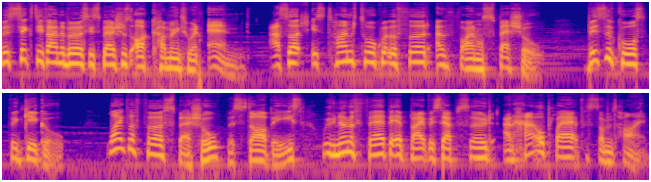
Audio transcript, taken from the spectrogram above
The 60th anniversary specials are coming to an end. As such, it's time to talk about the third and final special. This is of course the Giggle. Like the first special, The Star Beast, we've known a fair bit about this episode and how it'll play out for some time.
